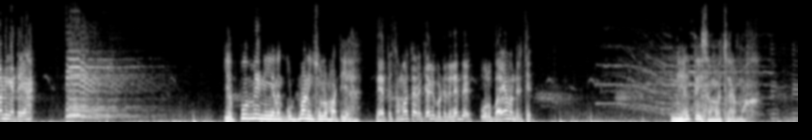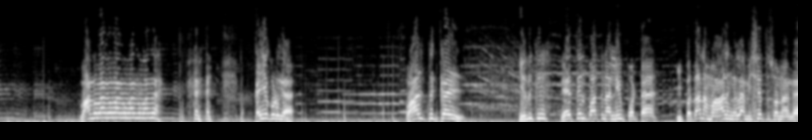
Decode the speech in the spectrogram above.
மார்னிங் ஏட்டையா எப்பவுமே நீ எனக்கு குட் மார்னிங் சொல்ல மாட்டிய. நேத்து சமாச்சாரம் கேள்விப்பட்டதுல இருந்து ஒரு பயம் வந்துருச்சு. நேத்தை சமாச்சாரமா? வாங்க வாங்க வாங்க வாங்க வாங்க. கைய கொடுங்க. வாழ்த்துக்கள். எதுக்கு? நேத்துன்னு பார்த்து நான் லீவ் போட்டேன். இப்பதான் நம்ம ஆளுங்க எல்லாம் விஷயத்த சொன்னாங்க.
